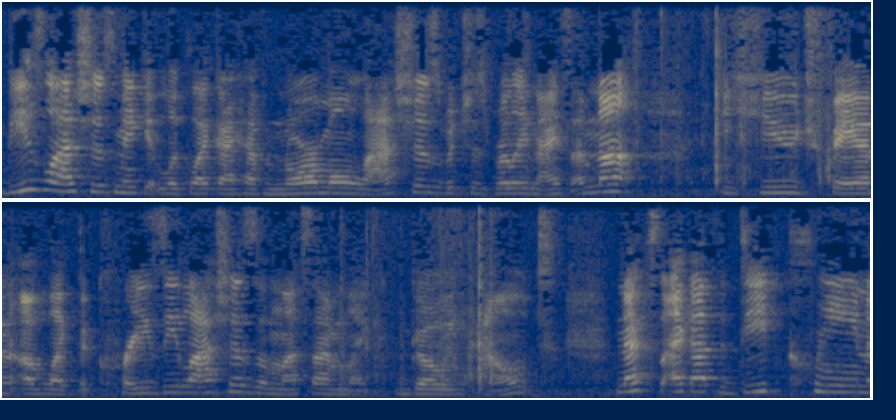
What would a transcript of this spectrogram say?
these lashes make it look like I have normal lashes, which is really nice. I'm not a huge fan of like the crazy lashes unless I'm like going out. Next, I got the Deep Clean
